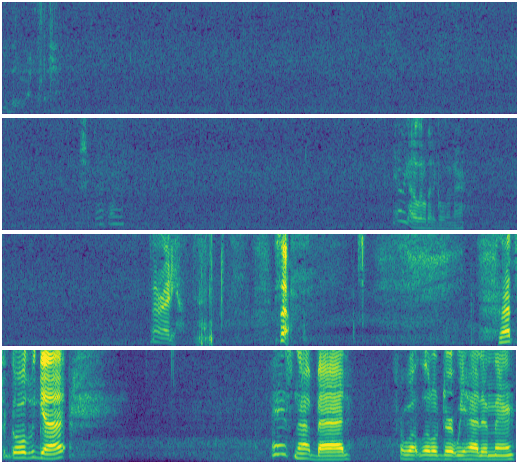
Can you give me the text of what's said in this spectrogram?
Some big rocks there. Should that one? Yeah, we got a little bit of gold in there. Alrighty. So, that's the gold we got. It's not bad for what little dirt we had in there.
